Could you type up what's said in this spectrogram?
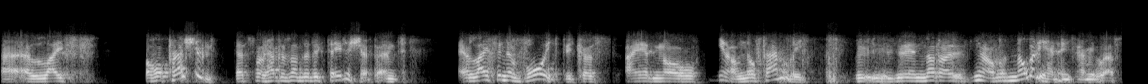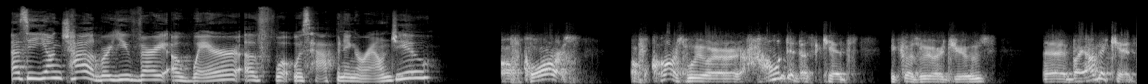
uh, a life of oppression. That's what happens under dictatorship, and a life in a void because I had no, you know, no family. Not a, you know, nobody had any family left. As a young child, were you very aware of what was happening around you? Of course, of course, we were hounded as kids because we were Jews uh, by other kids.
